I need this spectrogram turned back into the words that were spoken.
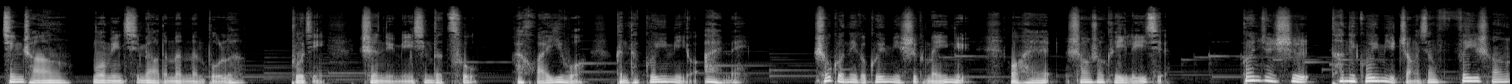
经常莫名其妙的闷闷不乐，不仅吃女明星的醋，还怀疑我跟她闺蜜有暧昧。如果那个闺蜜是个美女，我还稍稍可以理解。关键是她那闺蜜长相非常，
